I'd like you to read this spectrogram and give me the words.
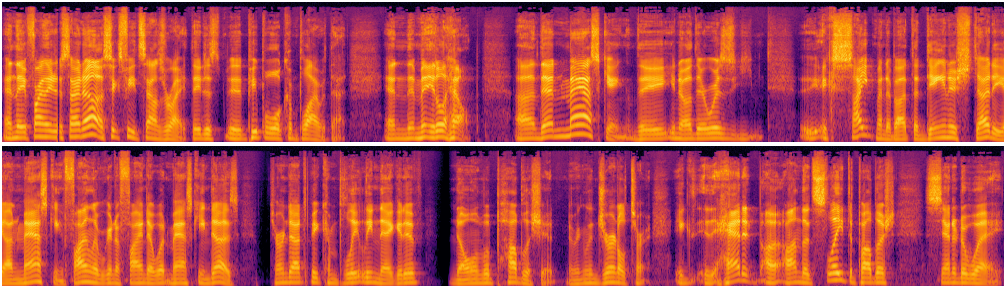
And they finally decided oh six feet sounds right. They just uh, people will comply with that. And it'll help. Uh, then masking. They you know there was excitement about the danish study on masking. Finally we're going to find out what masking does. Turned out to be completely negative no one would publish it new england journal it, it had it uh, on the slate to publish sent it away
